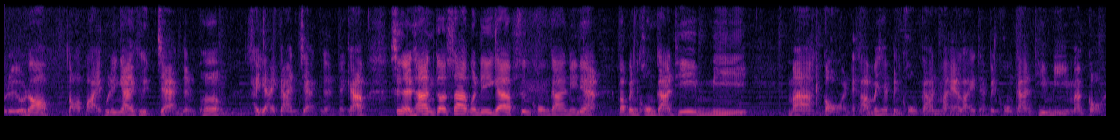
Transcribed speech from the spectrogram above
หรือรอบต่อไปพูดง่ายๆคือแจกเงินเพิ่ม ขยายการแจกเงินนะครับ ซึ่งหลายท่านก็ทราบกันดีครับ ซึ่งโครงการนี้เนี่ยก็เป็นโครงการที่มี มาก่อนนะครับ ไม่ใช่เป็นโครงการใหม่อะไร แต่เป็นโครงการที่มีมาก่อน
